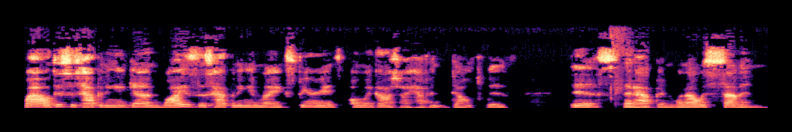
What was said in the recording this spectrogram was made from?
wow, this is happening again. Why is this happening in my experience? Oh my gosh, I haven't dealt with this that happened when I was seven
